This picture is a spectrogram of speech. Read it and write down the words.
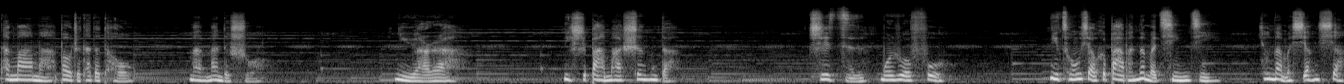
她妈妈抱着她的头，慢慢的说：“女儿啊，你是爸妈生的。”知子莫若父，你从小和爸爸那么亲近，又那么相像。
